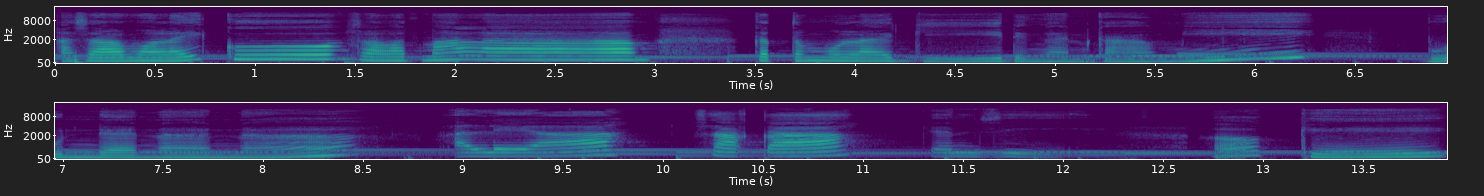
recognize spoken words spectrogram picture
Assalamualaikum, selamat malam. Ketemu lagi dengan kami, Bunda Nana, Alea, Saka, Kenzi. Oke,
